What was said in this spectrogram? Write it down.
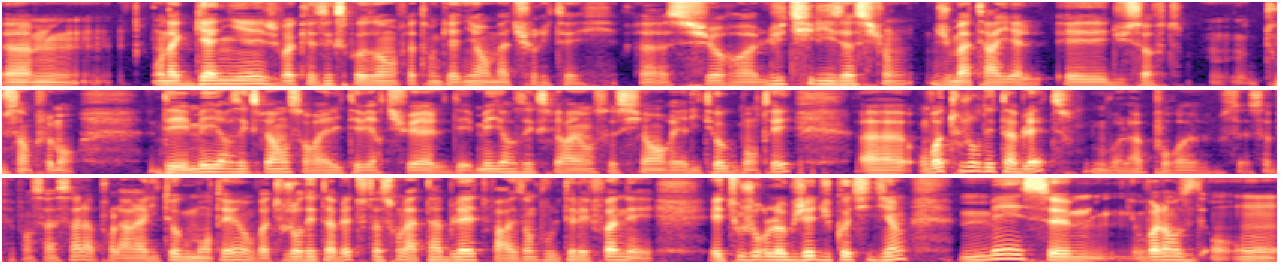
on a gagné, je vois que les exposants en fait ont gagné en maturité sur l'utilisation du matériel et du soft, tout simplement des meilleures expériences en réalité virtuelle, des meilleures expériences aussi en réalité augmentée. Euh, on voit toujours des tablettes, voilà, pour, euh, ça, me fait penser à ça, là, pour la réalité augmentée, on voit toujours des tablettes. De toute façon, la tablette, par exemple, ou le téléphone est, toujours l'objet du quotidien, mais voilà, on,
